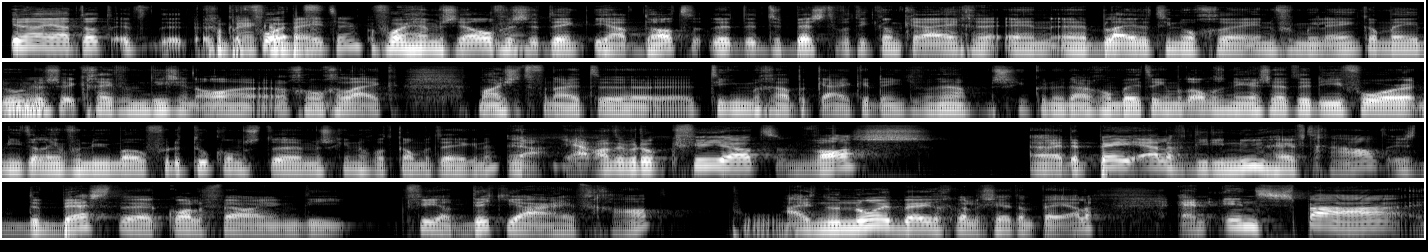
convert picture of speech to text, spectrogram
ja, ja, dat. het- het- Gebrek voor, aan beter. voor hemzelf is het denk ja, dat. Het het is het beste wat hij kan krijgen. En eh, blij dat hij nog eh, in de Formule 1 kan meedoen. Ja. Dus ik geef hem in die zin al eh, gewoon gelijk. Maar als je het vanuit eh, het team gaat bekijken, denk je van ja, misschien kunnen we daar gewoon beter iemand anders neerzetten. Die voor niet alleen voor nu, maar ook voor de toekomst eh, misschien nog wat kan betekenen. Ja, ja want ik bedoel, Fiat was... eh, de P11 die hij nu heeft gehaald... is de beste qualifying die Fiat dit jaar heeft gehad. Hij is nog nooit beter gekwalificeerd dan P11. En in Spa eh,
